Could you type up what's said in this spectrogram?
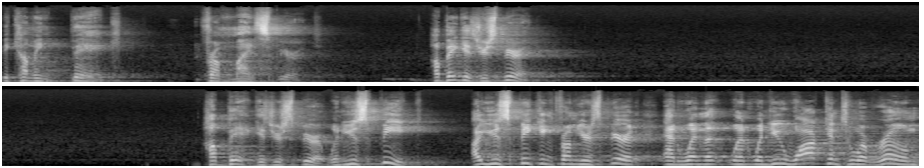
becoming big from my spirit. How big is your spirit? How big is your spirit? When you speak, are you speaking from your spirit? And when, the, when, when you walk into a room,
